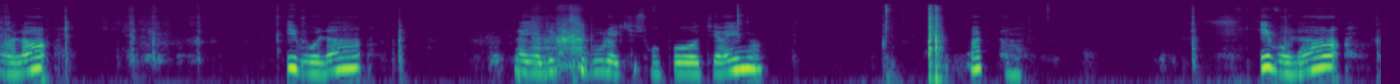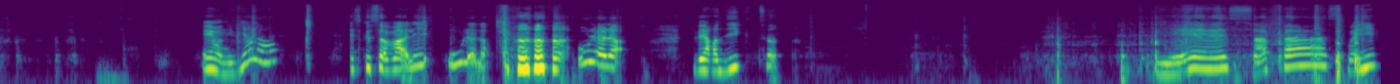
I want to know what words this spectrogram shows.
Voilà. Et voilà. Là, il y a deux petits bouts là qui sont pas terribles. Et voilà. Et on est bien là. Est-ce que ça va aller? Ouh là là. Ouh là là. Verdict. Yes, ça passe. Vous voyez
